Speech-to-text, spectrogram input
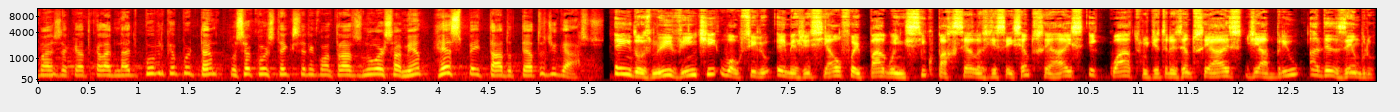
mais decreto de calamidade pública, portanto, os recursos têm que ser encontrados no orçamento, respeitado o teto de gastos. Em 2020, o auxílio emergencial foi pago em cinco parcelas de 600 reais e quatro de 300 reais de abril a dezembro.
